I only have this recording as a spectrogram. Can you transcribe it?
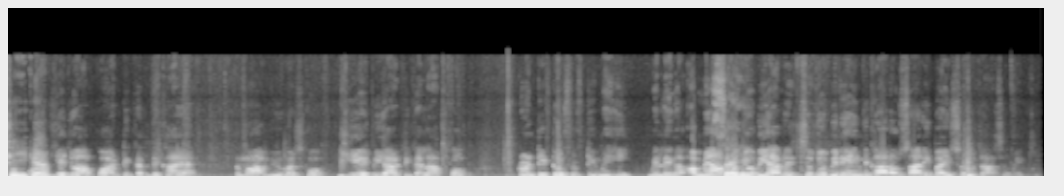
ठीक है। ये जो आपको आर्टिकल दिखाया है तमाम व्यूवर्स को ये भी आर्टिकल आपको ट्वेंटी टू फिफ्टी में ही मिलेगा। अब मैं आपको जो भी एवरेज से जो भी रेंज दिखा रहा हूँ सारी बाईस सौ पचास रुपए की।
